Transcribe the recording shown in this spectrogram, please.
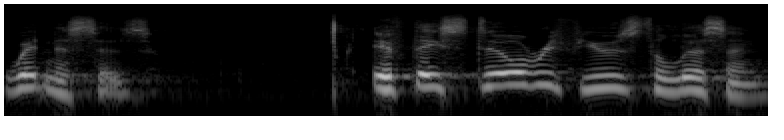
witnesses. If they still refuse to listen,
